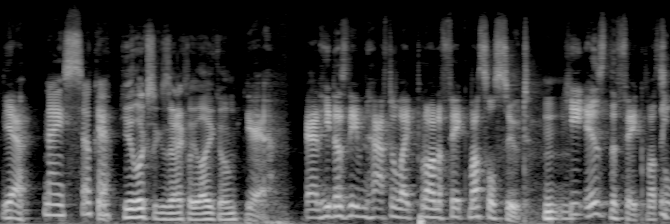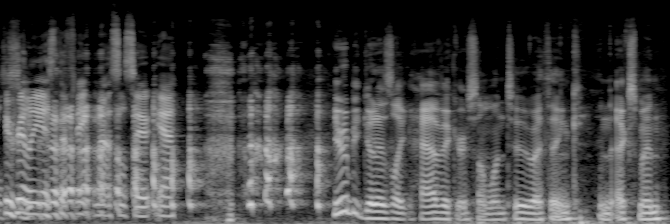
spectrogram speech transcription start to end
Yeah, Nice. Okay. He looks exactly like him. yeah. And he doesn't even have to like put on a fake muscle suit. He is the fake muscle suit. He suit. really is the fake muscle suit. Yeah. He would be good as like Havoc or someone too. I think in X Men.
